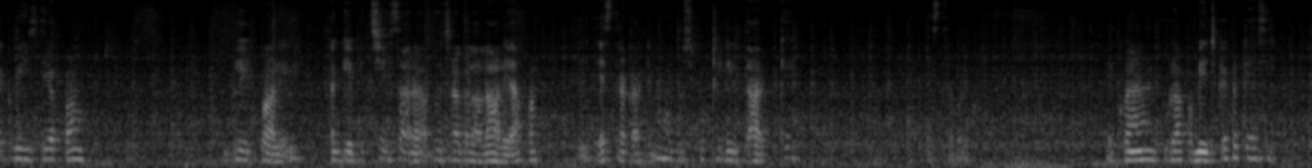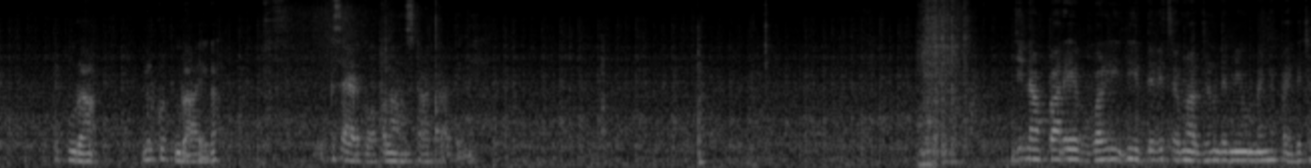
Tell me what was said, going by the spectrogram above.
ਇੱਕ ਵੀਜ ਤੇ ਆਪਾਂ ਪਲੇਟ ਪਾ ਲਈ ਅੱਗੇ ਪਿੱਛੇ ਸਾਰਾ ਦੂਸਰਾ ਗਲਾ ਲਾ ਲਿਆ ਆਪਾਂ। ਤੇ ਇਸ ਤਰ੍ਹਾਂ ਕਰਕੇ ਨਾ ਹੁਣ ਤੁਸੀਂ ਪੁੱਠੀ ਲੀਰ ਤਾਰ ਕੇ ਇਸ ਤਰ੍ਹਾਂ ਬੋਲੋ ਦੇਖੋ, ਐਂ ਪੂਰਾ ਆਪਾਂ ਮੇਜ ਕੇ ਕੱਟਿਆ ਸੀ। ਤੇ ਪੂਰਾ, ਬਿਲਕੁਲ ਪੂਰਾ ਆਏਗਾ। ਇੱਕ ਸਾਈਡ ਤੋਂ ਆਪਾਂ ਲਾਣਾ ਸਟਾਰਟ ਕਰ ਦੇਣਾ ਜਿੰਨਾ ਆਪਾਂ ਰੇ ਵਾਲੀ ਲੀਰ ਦੇ ਵਿੱਚ ਮਾਰਜਨ ਦਿੰਨੇ ਉਨਾ ਹੀ ਆਪਾਂ ਇਹਦੇ ਚ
